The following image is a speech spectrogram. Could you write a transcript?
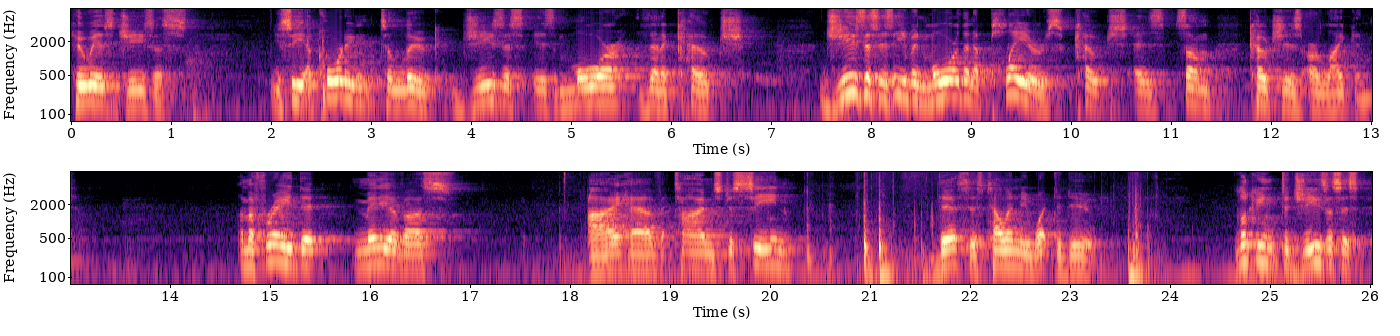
Who is Jesus? You see, according to Luke, Jesus is more than a coach. Jesus is even more than a player's coach, as some coaches are likened. I'm afraid that many of us I have at times just seen this as telling me what to do. Looking to Jesus as,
